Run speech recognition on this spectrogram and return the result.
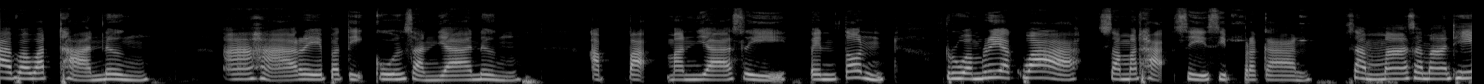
าตุวัฏฐานหนึ่งอาหาเรปฏิกูลสัญญาหนึ่งอัปปมัญญาสี่เป็นต้น รวมเรียกว่า สมถะสี่สิบประการ สัมมาสมาธิ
